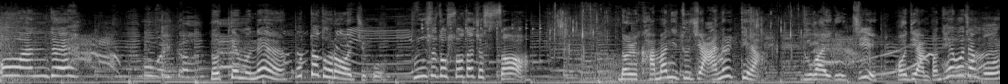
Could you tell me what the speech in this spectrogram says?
오, 안 돼. 너 때문에 옷도 더러워지고 분수도 쏟아졌어. 널 가만히 두지 않을 테야. 누가 이길지 어디 한번 해보자고.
